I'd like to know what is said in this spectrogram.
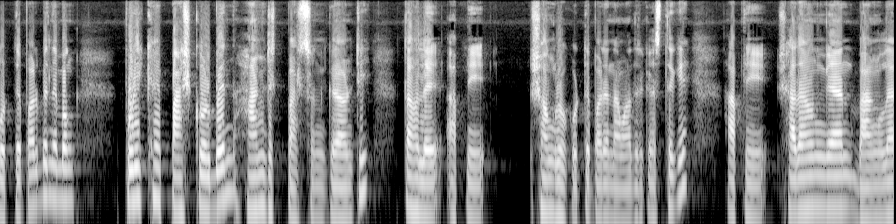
করতে পারবেন এবং পরীক্ষায় পাশ করবেন হান্ড্রেড পার্সেন্ট গ্যারান্টি। তাহলে আপনি সংগ্রহ করতে পারেন আমাদের কাছ থেকে। আপনি সাধারণ জ্ঞান, বাংলা,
